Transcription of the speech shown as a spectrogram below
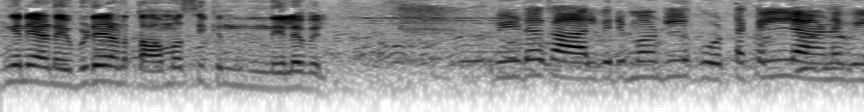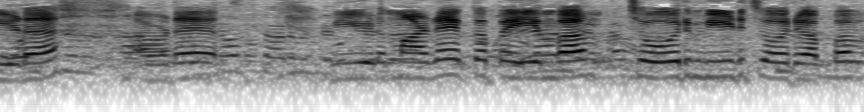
എങ്ങനെയാണ് എവിടെയാണ് താമസിക്കുന്നത് നിലവിൽ? വീട് കാൽവരിമോട്ടിൽ കൂട്ടക്കലിലാണ് വീട്. അവിടെ വീട് മഴയൊക്കെ പെയ്യുമ്പം ചോരും വീട് ചോരും. അപ്പം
